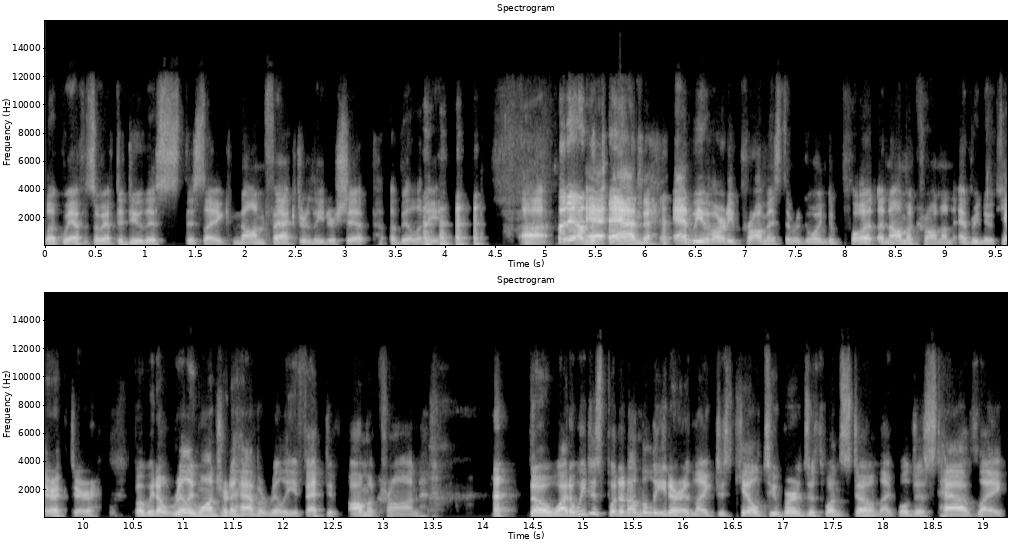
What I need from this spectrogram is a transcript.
Look we have so we have to do this this like non-factor leadership ability uh put it on the and, and and we've already promised that we're going to put an omicron on every new character but we don't really want her to have a really effective omicron so why don't we just put it on the leader and like just kill two birds with one stone? Like we'll just have like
